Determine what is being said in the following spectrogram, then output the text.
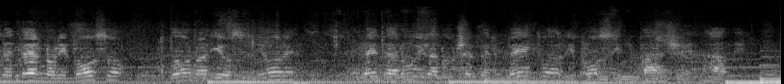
L'eterno riposo, donali, o Signore, renda a lui la luce perpetua, riposi in pace. Amen.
